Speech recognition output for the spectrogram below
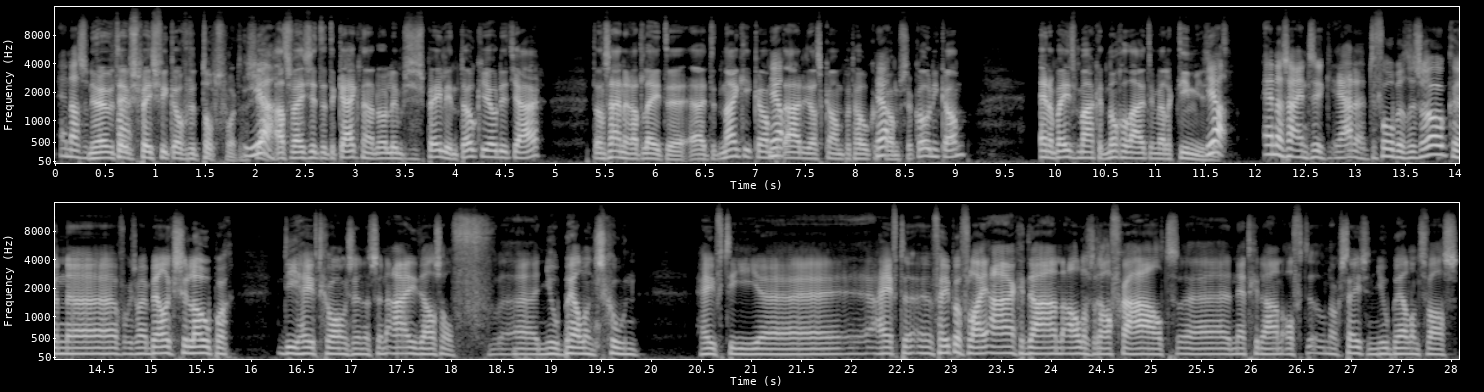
En dat is Nu hebben we het even specifiek over de topsporters. Ja. Ja. als wij zitten te kijken naar de Olympische Spelen in Tokio dit jaar, dan zijn er atleten uit het Nike-kamp, Ja. het Adidas-kamp, het Hoka-kamp, het Saucony-kamp. En opeens maakt het nogal uit in welk team je zit. Ja, en er zijn natuurlijk. Ja, de voorbeeld is er ook. Een, eh, volgens mij een Belgische loper. Die heeft gewoon zijn, zijn Adidas of eh, New Balance schoen. Heeft hij, eh, hij heeft een, Vaporfly aangedaan, alles eraf gehaald, eh, net gedaan. Of het nog steeds een New Balance was.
